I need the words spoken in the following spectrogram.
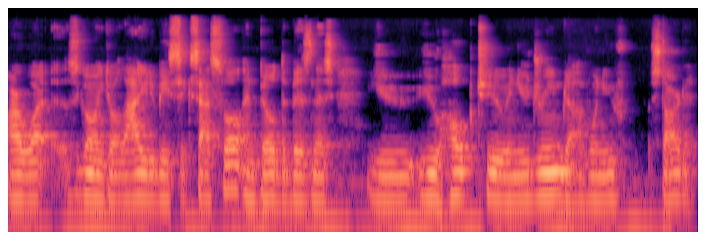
are what is going to allow you to be successful and build the business you you hoped to and you dreamed of when you started.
